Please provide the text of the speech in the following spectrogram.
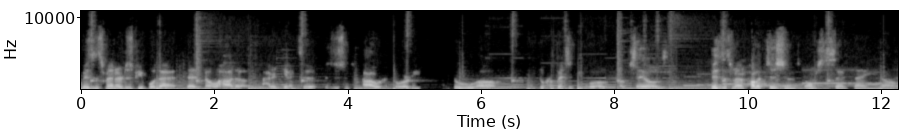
Businessmen are just people that that know how to how to get into positions of power and authority through um, through convincing people of, of sales. Businessmen, politicians, almost the same thing, you know.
